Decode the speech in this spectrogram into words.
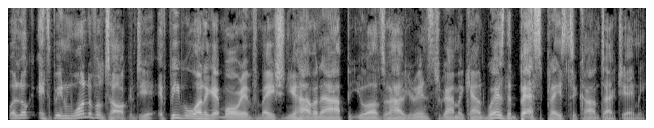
Well, look, it's been wonderful talking to you. If people want to get more information, you have an app. You also have your Instagram account. Where's the best place to contact Jamie?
